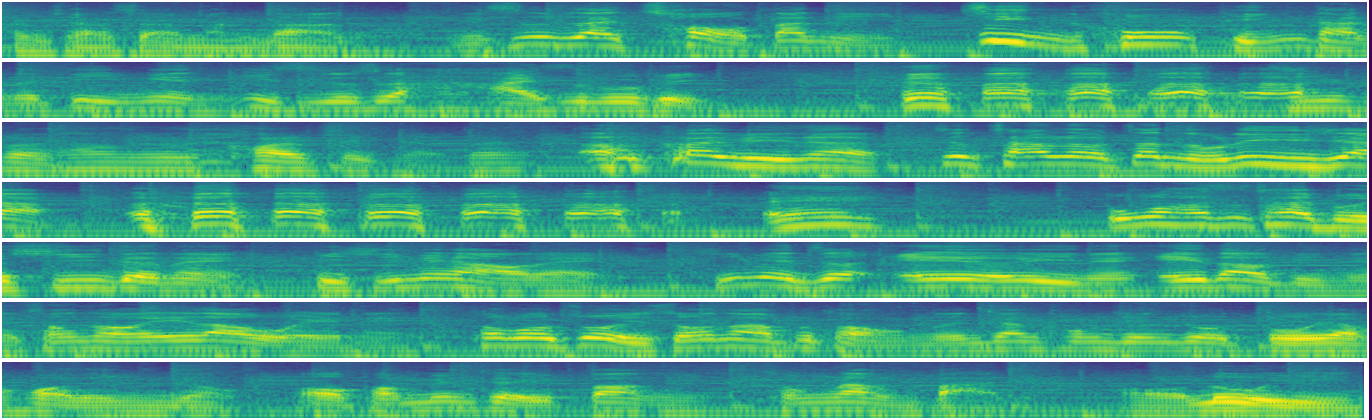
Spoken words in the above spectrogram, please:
看起来是还蛮大的。你是不是在凑？但你近乎平坦的地面，意思就是还是不平。基本上是快平了，对。啊，快平了，就差了，再努力一下。哎，不过它是 Type C 的呢，比奇美好呢。前面只有 A 而已呢，A 到底呢，从头 A 到尾呢。透过座椅收纳不同，能将空间做多样化的应用。哦，旁边可以放冲浪板，哦，露营。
